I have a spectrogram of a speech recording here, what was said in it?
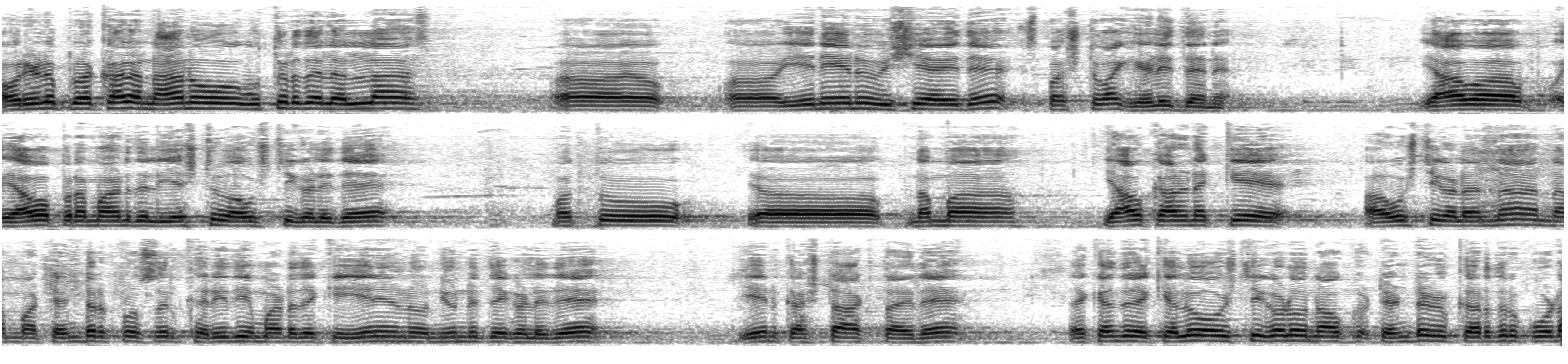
ಅವ್ರು ಹೇಳೋ ಪ್ರಕಾರ ನಾನು ಉತ್ತರದಲ್ಲೆಲ್ಲ ಏನೇನು ವಿಷಯ ಇದೆ ಸ್ಪಷ್ಟವಾಗಿ ಹೇಳಿದ್ದೇನೆ. ಯಾವ ಯಾವ ಪ್ರಮಾಣದಲ್ಲಿ ಎಷ್ಟು ಔಷಧಿಗಳಿದೆ ಮತ್ತು ನಮ್ಮ ಯಾವ ಕಾರಣಕ್ಕೆ ಆ ಔಷಧಿಗಳನ್ನು ನಮ್ಮ ಟೆಂಡರ್ ಪ್ರೊಸೆಸ್ ಖರೀದಿ ಮಾಡೋದಕ್ಕೆ ಏನೇನು ನ್ಯೂನತೆಗಳಿದೆ, ಏನು ಕಷ್ಟ ಆಗ್ತಾ ಇದೆ. ಯಾಕೆಂದರೆ ಕೆಲವು ಔಷಧಿಗಳು ನಾವು ಟೆಂಡರ್ಗಳು ಕರೆದ್ರೂ ಕೂಡ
